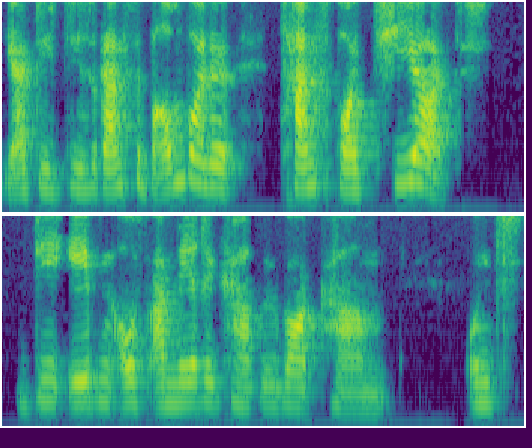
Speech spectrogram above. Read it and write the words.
ja, die, diese ganze Baumwolle transportiert, die eben aus Amerika rüberkam. Und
